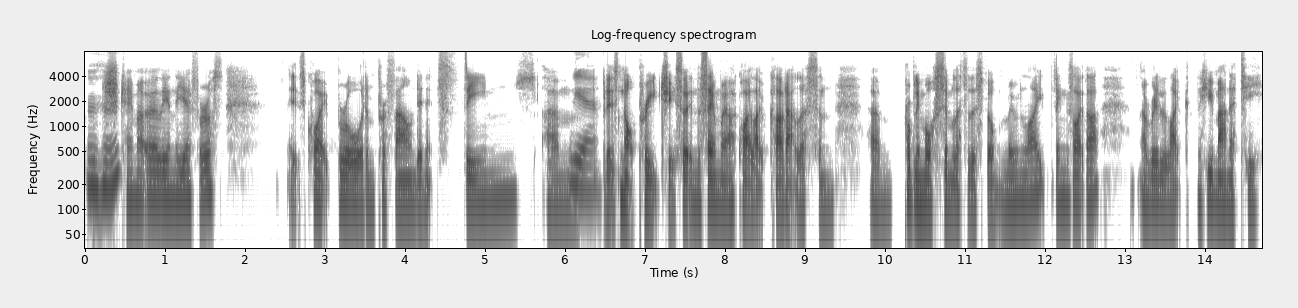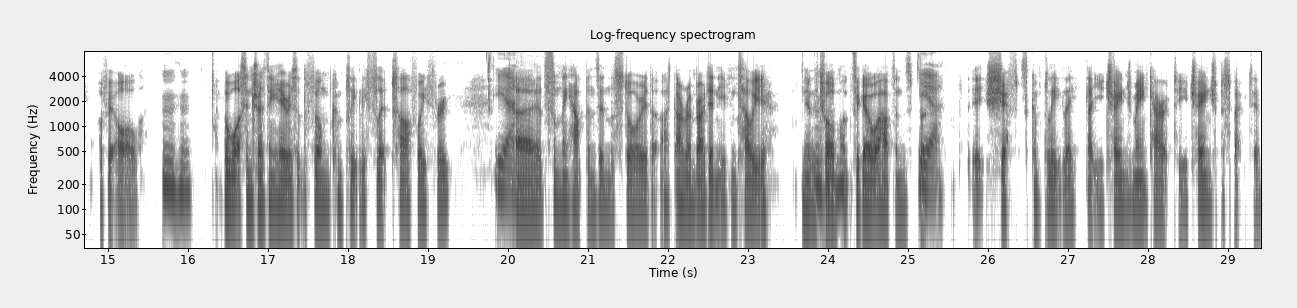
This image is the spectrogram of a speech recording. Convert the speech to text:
hmm which came out early in the year for us. It's quite broad and profound in its themes, um, Yeah. but it's not preachy. So in the same way, I quite like Cloud Atlas and um, probably more similar to this film, Moonlight, things like that. I really like the humanity of it all. hmm but what's interesting here is that the film completely flips halfway through. Yeah. Uh, something happens in the story that I, I remember I didn't even tell you nearly 12 months ago what happens, but yeah. it shifts completely. Like you change main character, you change perspective.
